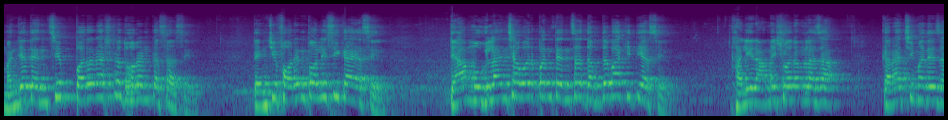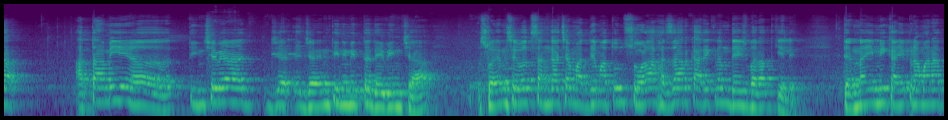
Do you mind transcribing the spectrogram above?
म्हणजे त्यांचे परराष्ट्र धोरण कसं असेल? त्यांची फॉरेन पॉलिसी काय असेल? त्या मुघलांच्या वर पण त्यांचा दबदबा किती असेल? खाली रामेश्वरमला जा कराचीमध्ये जा. आत्ता आम्ही तीनशेव्या ज जयंतीनिमित्त देवींच्या स्वयंसेवक संघाच्या माध्यमातून सोळा हजार कार्यक्रम देशभरात केले. त्यांनाही मी काही प्रमाणात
